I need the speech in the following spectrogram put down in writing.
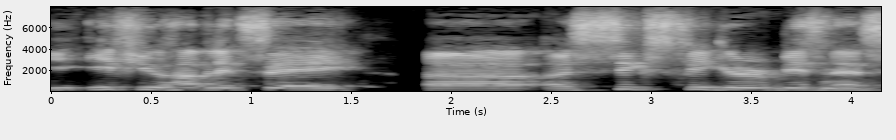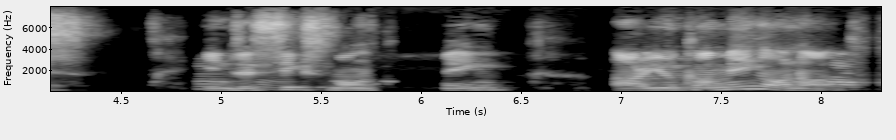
if you have let's say uh, a six-figure business mm-hmm. in the mm-hmm. six months coming, are you coming or not?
